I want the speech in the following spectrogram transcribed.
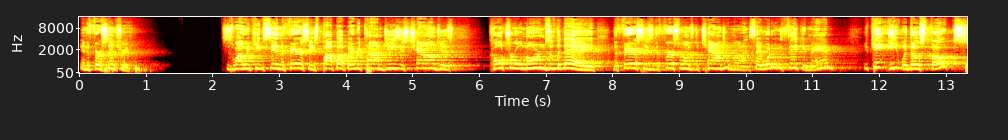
in the first century. This is why we keep seeing the Pharisees pop up every time Jesus challenges cultural norms of the day. The Pharisees are the first ones to challenge him on it and say, What are you thinking, man? You can't eat with those folks.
